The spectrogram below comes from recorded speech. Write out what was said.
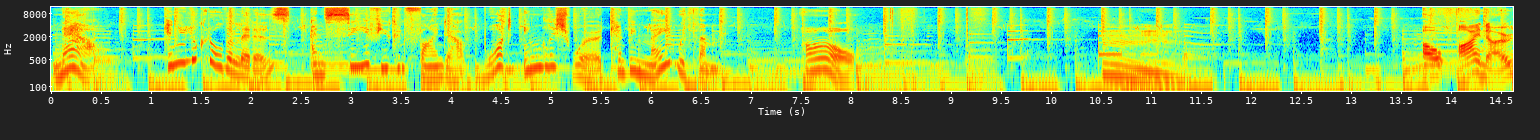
Now, can you look at all the letters and see if you can find out what English word can be made with them? Oh. Hmm. Oh, I know.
